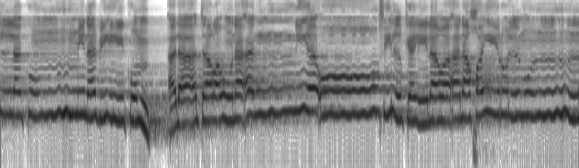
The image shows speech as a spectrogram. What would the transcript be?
لكم من أبيكم ألا ترون أني أوفي الكيل وأنا خير المنزلين؟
